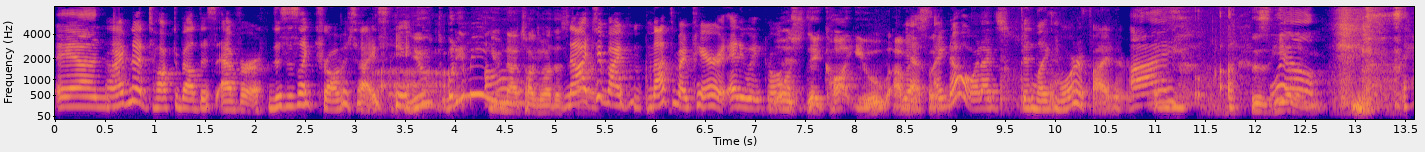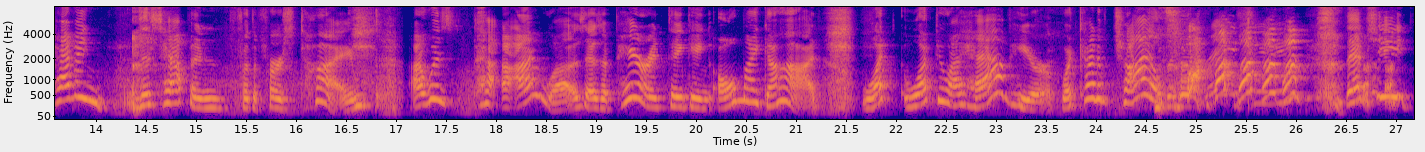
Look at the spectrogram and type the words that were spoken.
And I've not talked about this ever. This is like traumatizing. You, what do you mean you've not oh. talked about this? not ever? to my not to my parent. Anyway, go Well, ahead. they caught you. Yes, I know, and I've been like mortified. ever I This is Well, healing. having this happen for the first time, I was I was as a parent thinking, "Oh my God, what what do I have here? What kind of child am I raising that she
